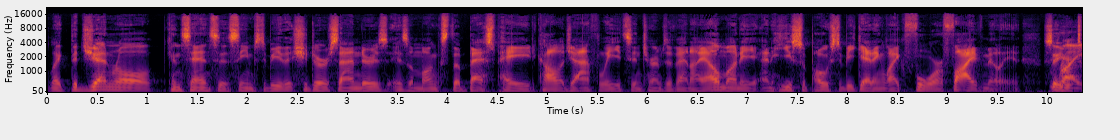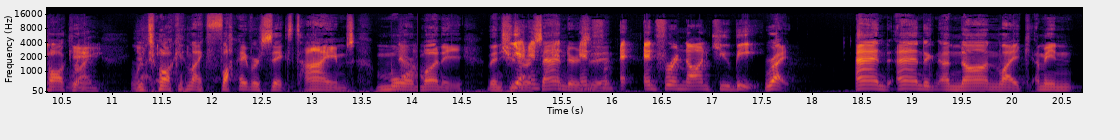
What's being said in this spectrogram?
like the general consensus seems to be that Shedeur Sanders is amongst the best paid college athletes in terms of NIL money, and he's supposed to be getting like four or five million. So right, you're talking right, you're right. talking like five or six times more No. money than Shedeur yeah, and, Sanders and, and, for, and for a non QB. Right. And and a, non like I mean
